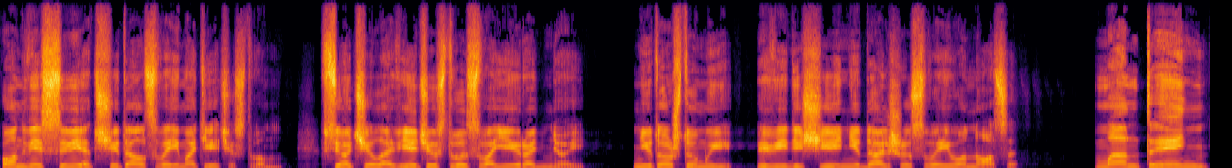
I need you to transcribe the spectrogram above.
Он весь свет считал своим отечеством, все человечество своей родней. Не то что мы, видящие не дальше своего носа. Монтень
